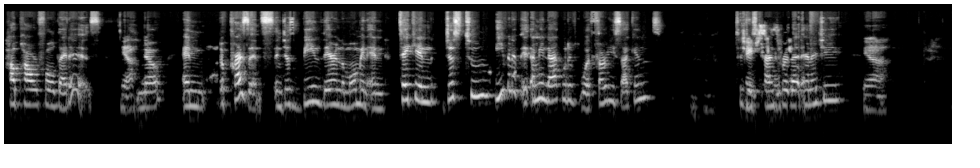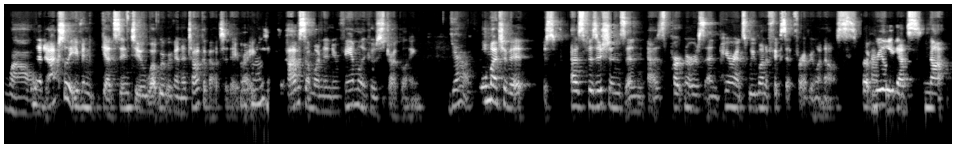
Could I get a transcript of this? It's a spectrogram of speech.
how powerful that is. Yeah. You know and the presence and just being there in the moment and taking just two, even if it, I mean that would have what 30 seconds mm-hmm. to Change just transfer that energy. Yeah. Wow. And that actually even gets into what we were going to talk about today, right? Mm-hmm. Have someone in your family who's struggling. Yeah. So much of it is, as physicians and as partners and parents, we want to fix it for everyone else. But really that's not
